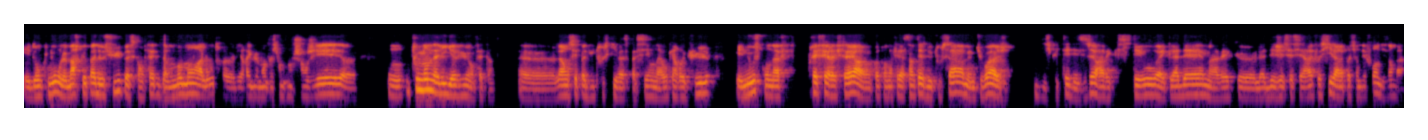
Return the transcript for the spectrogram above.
et, donc, nous, on ne le marque pas dessus parce qu'en fait, d'un moment à l'autre, les réglementations vont changer. Euh, tout le monde navigue à vue, en fait. Hein. là, on ne sait pas du tout ce qui va se passer, on n'a aucun recul. Et nous, ce qu'on a préféré faire quand on a fait la synthèse de tout ça, même, tu vois, discuter des heures avec Citeo, avec l'ADEME, avec euh, la DGCCRF aussi, la répression des fronts, en disant bah,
